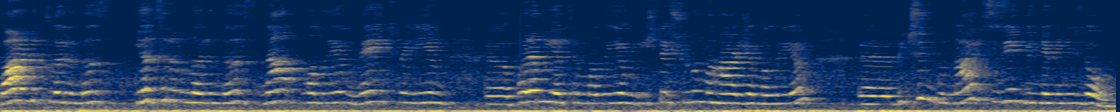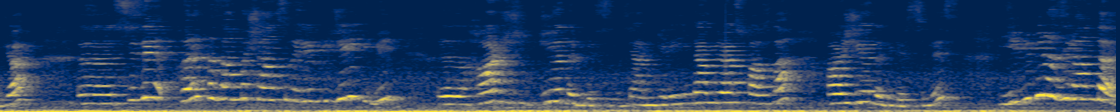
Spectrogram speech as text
varlıklarınız, yatırımlarınız, ne yapmalıyım, ne etmeliyim, e, paramı yatırmalıyım, işte şunu mu harcamalıyım, bütün bunlar sizin gündeminizde olacak. Size para kazanma şansı verebileceği gibi harcayabilirsiniz. Yani gereğinden biraz fazla harcayabilirsiniz. 21 Haziran'da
